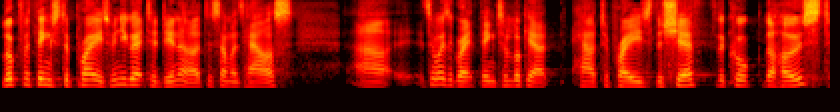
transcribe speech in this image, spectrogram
Look for things to praise. When you go out to dinner to someone's house, uh, it's always a great thing to look at how to praise the chef, the cook, the host.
